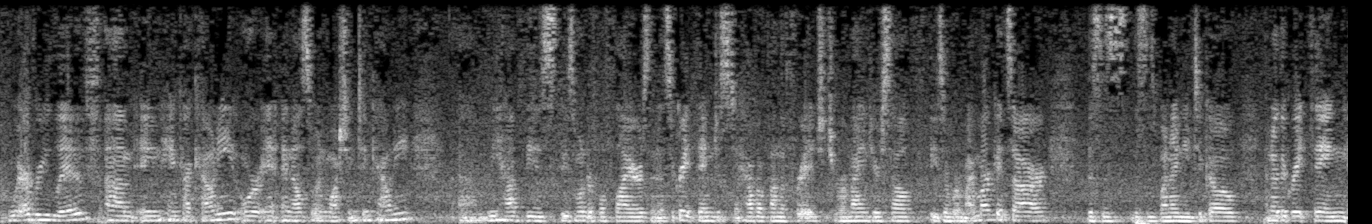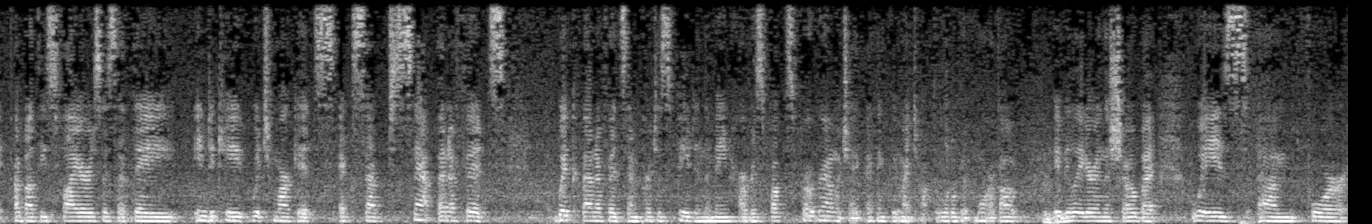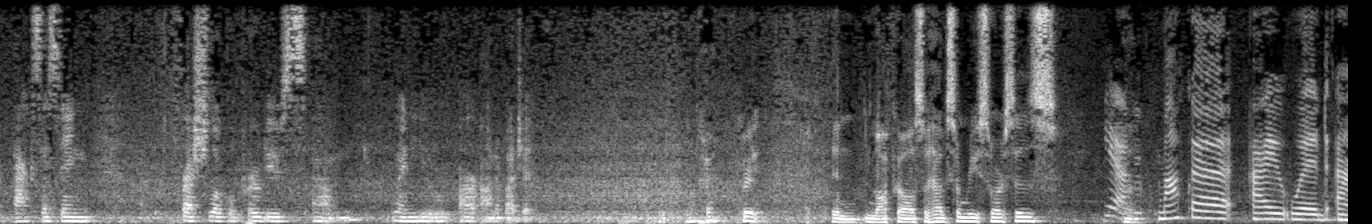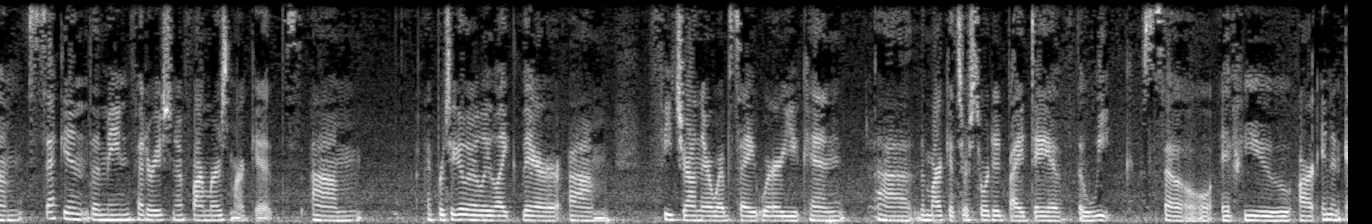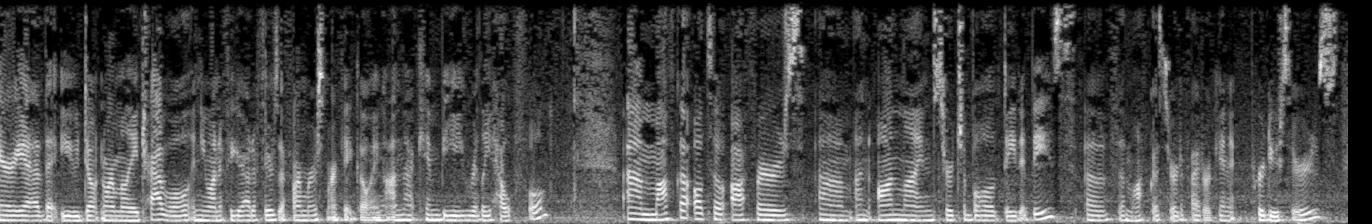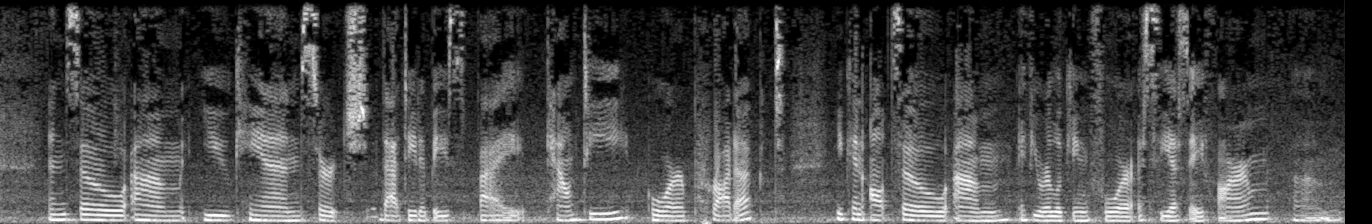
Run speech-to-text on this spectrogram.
wherever you live um, in Hancock County or in, and also in Washington County, um, we have these these wonderful flyers, and it's a great thing just to have up on the fridge to remind yourself these are where my markets are. This is this is when I need to go. Another great thing about these flyers is that they indicate which markets accept SNAP benefits, WIC benefits, and participate in the Maine Harvest Bucks program, which I, I think we might talk a little bit more about mm-hmm. maybe later in the show. But ways um, for accessing fresh local produce um, when you are on a budget. Okay, great. And MOFGA also have some resources? Yeah, uh, MOFGA, I would um, second the Maine Federation of Farmers Markets. Um, I particularly like their um, feature on their website where you can, uh, the markets are sorted by day of the week. So if you are in an area that you don't normally travel and you want to figure out if there's a farmer's market going on, that can be really helpful. Um, MOFGA also offers um, an online searchable database of the MOFGA certified organic producers. And so um, you can search that database by county or product. You can also, um, if you are looking for a CSA farm, um,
